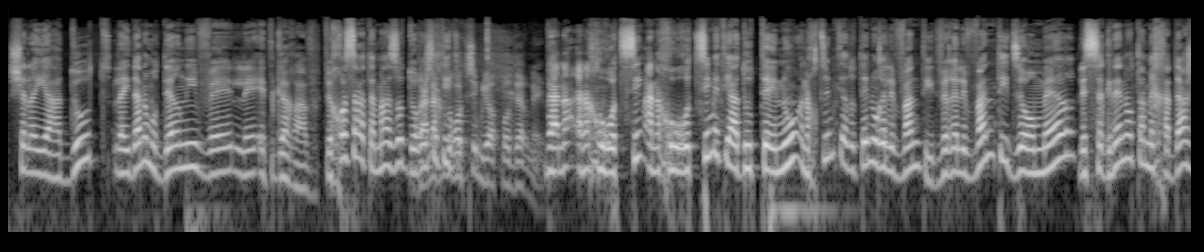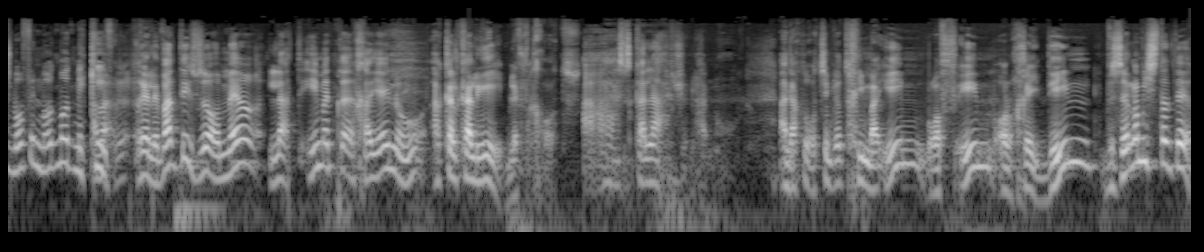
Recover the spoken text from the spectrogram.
של היהדות לעידן המודרני ולאתגריו. וחוסר ההתאמה הזאת דורשת... ואנחנו הת- רוצים להיות מודרניים. ואנחנו רוצים, אנחנו רוצים את יהדותנו, אנחנו רוצים את יהדותנו רלוונטית, ורלוונטית זה אומר לסגנן אותה מחדש באופן מאוד מאוד מקיף. אבל רלוונטי זה אומר להתאים את חיינו הכלכליים לפחות, ההשכלה שלנו. אנחנו רוצים להיות כימאים, רופאים, עורכי דין, וזה לא מסתדר.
